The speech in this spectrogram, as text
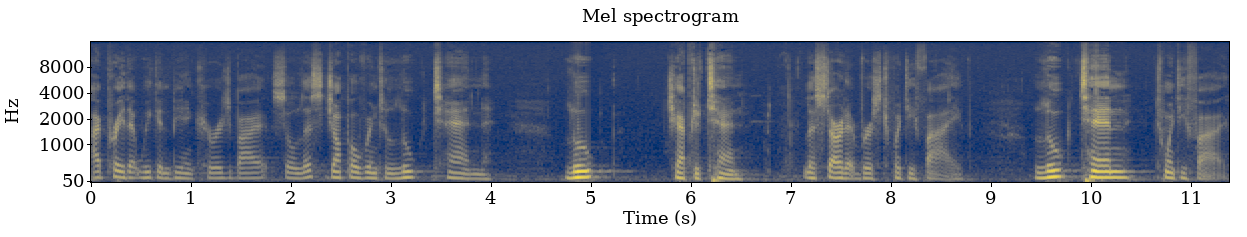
I pray that we can be encouraged by it. So let's jump over into Luke 10. Luke chapter 10. Let's start at verse 25. Luke 10 25.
